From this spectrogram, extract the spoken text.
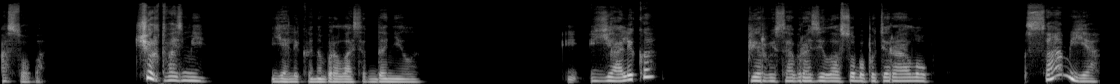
особа. Черт возьми. Ялика набралась от Данилы. Ялика? Первый сообразила особо, потирая лоб. Сам я?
